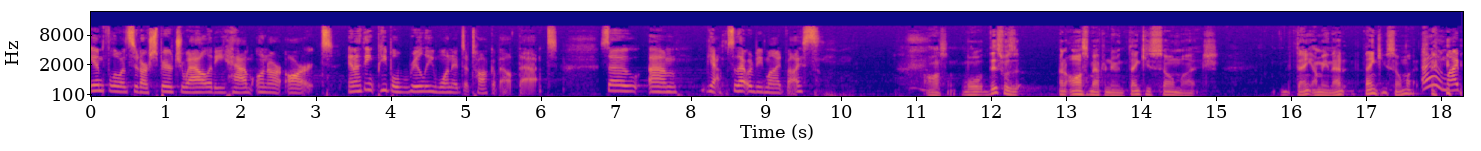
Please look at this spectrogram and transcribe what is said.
influence did our spirituality have on our art, and I think people really wanted to talk about that. So, um, yeah, so that would be my advice. Awesome. Well, this was an awesome afternoon. Thank you so much. Thank, I mean that. Thank you so much. Oh, my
